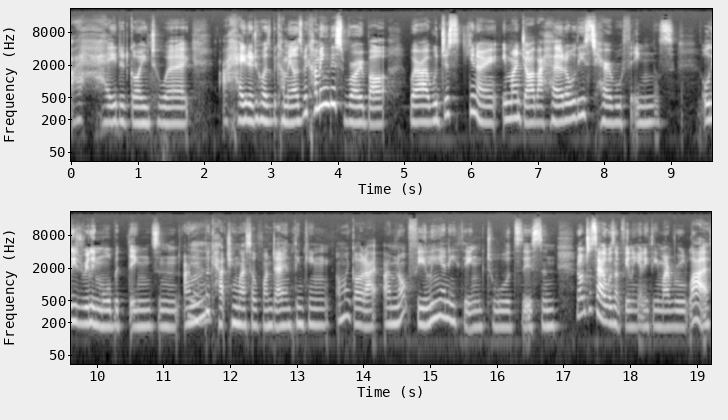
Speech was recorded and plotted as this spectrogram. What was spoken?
I hated going to work. I hated who I was becoming. I was becoming this robot where I would just, you know, in my job, I heard all these terrible things, all these really morbid things. And I remember catching myself one day and thinking, oh my God, I, I'm not feeling anything towards this. And not to say I wasn't feeling anything in my real life,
